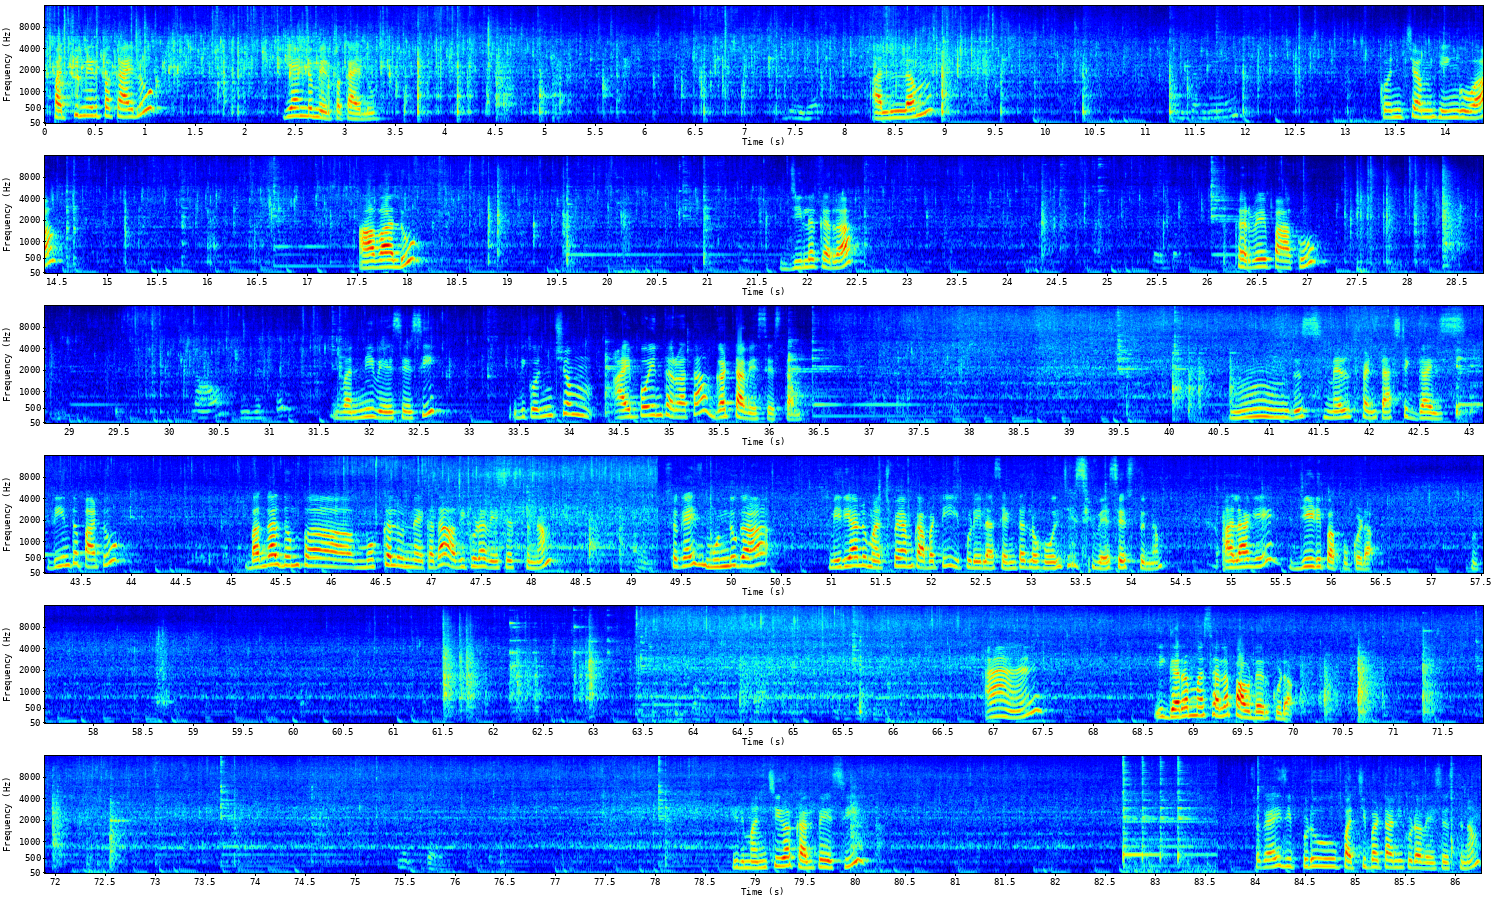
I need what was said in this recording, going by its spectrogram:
పచ్చిమిరపకాయలు ఎండు మిరపకాయలు. అల్లం కొంచెం హింగువ ఆవాలు జీలకర్ర కరివేపాకు ఇవన్నీ వేసేసి ఇది కొంచెం అయిపోయిన తర్వాత గట్ట వేసేస్తాం. దిస్ స్మెల్స్ ఫెంటాస్టిక్ గైస్ దీంతో పాటు బంగాళదుంప ముక్కలు ఉన్నాయి కదా అవి కూడా వేసేస్తున్నాం. సో గైజ్ ముందుగా మిరియాలు మర్చిపోయాం కాబట్టి ఇప్పుడు ఇలా సెంటర్లో హోల్ చేసి వేసేస్తున్నాం. అలాగే జీడిపప్పు కూడా. అండ్ ఈ గరం మసాలా పౌడర్ కూడా. ఇది మంచిగా కలిపేసి సో గైజ్ ఇప్పుడు పచ్చి బఠానీ కూడా వేసేస్తున్నాం.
